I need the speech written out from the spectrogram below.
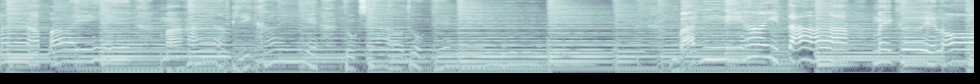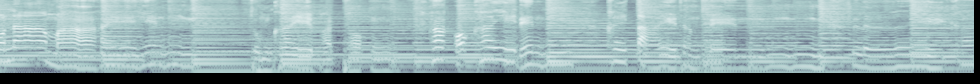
มาไป มาหาพี่ใคร ทุกเช้าทุกเย็น บัดนี้ให้ตา ไม่เคยรอหน้ามาให้เห็นทุ่มไข่ผัดพอกหักออกไข่เด่นเคยตายทั้งเป็น เลยไข่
